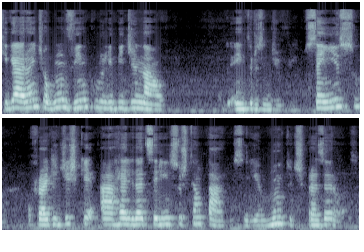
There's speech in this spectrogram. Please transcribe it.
que garante algum vínculo libidinal entre os indivíduos. Sem isso, o Freud diz que a realidade seria insustentável, seria muito desprazerosa.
